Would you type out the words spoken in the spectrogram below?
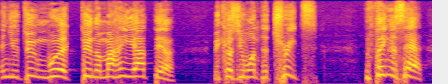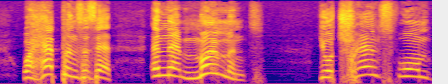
and you're doing work, doing the mahi out there because you want the treats, the thing is that what happens is that in that moment, your transformed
